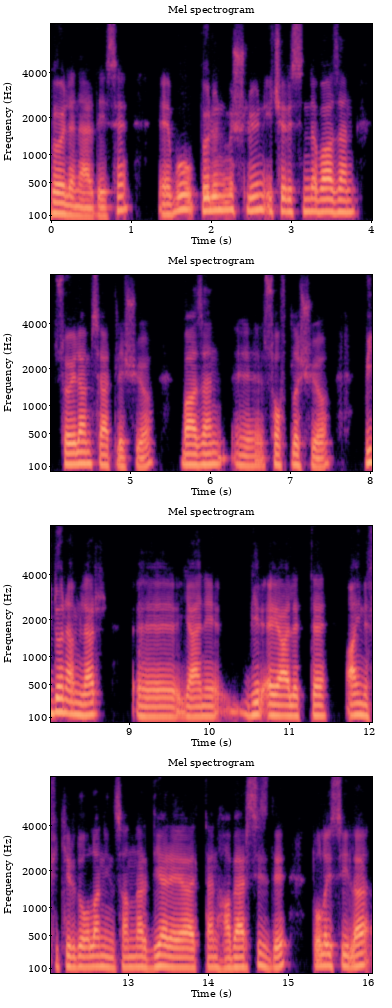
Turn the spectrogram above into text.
böyle neredeyse. E, bu bölünmüşlüğün içerisinde bazen söylem sertleşiyor, bazen e, softlaşıyor. Bir dönemler e, yani bir eyalette aynı fikirde olan insanlar diğer eyaletten habersizdi. Dolayısıyla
